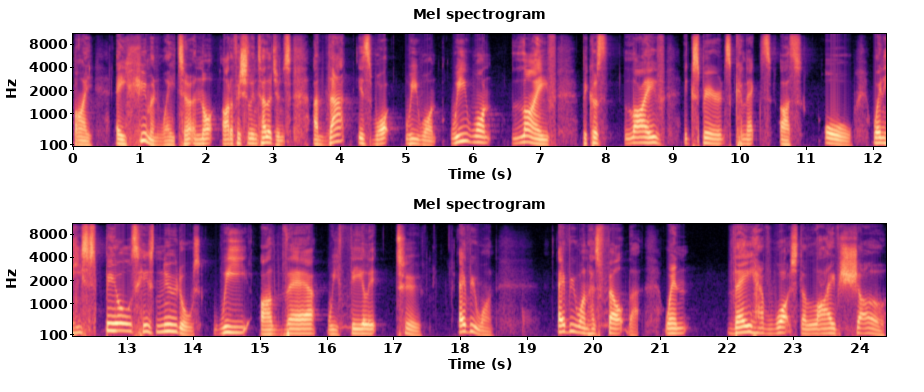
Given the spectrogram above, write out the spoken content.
by a human waiter and not artificial intelligence. And that is what we want. We want live because live experience connects us all. When he spills his noodles, we are there, we feel it too. Everyone, everyone has felt that. When they have watched a live show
